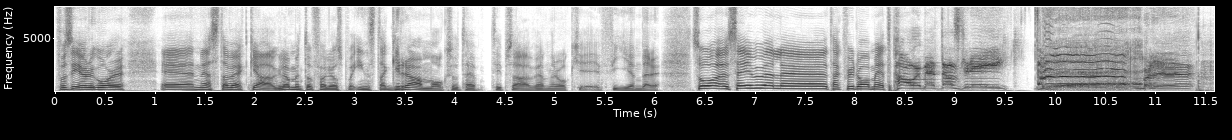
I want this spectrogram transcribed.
Får se hur det går eh, nästa vecka. Glöm inte att följa oss på Instagram också. Te- Tipsa vänner och eh, fiender. Så eh, säger vi väl eh, tack för idag med ett power metal-skrik!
